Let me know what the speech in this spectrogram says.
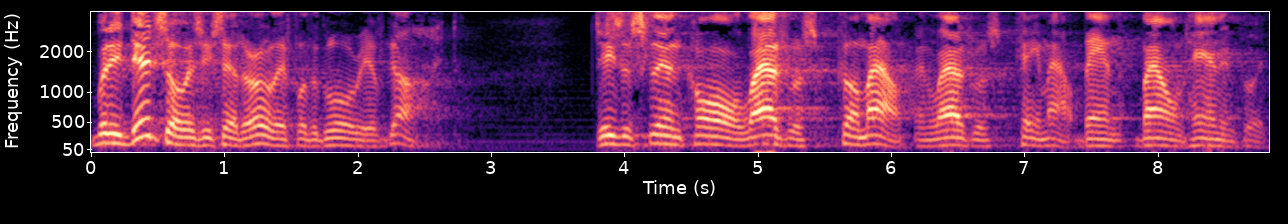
But he did so, as he said earlier, for the glory of God. Jesus then called Lazarus, come out, and Lazarus came out, bound hand and foot.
